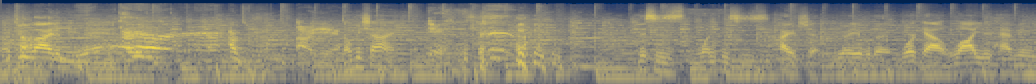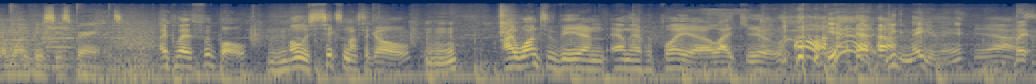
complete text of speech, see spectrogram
Don't you lie to me, man. Oh, yeah. Don't be shy. Yeah. This is One Piece's hired ship. You're able to work out while you're having the One Piece experience. I played football mm-hmm. only six months ago. Mm-hmm. I want to be an NFL player like you. Oh, yeah. You can make it, man. yeah. But so-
